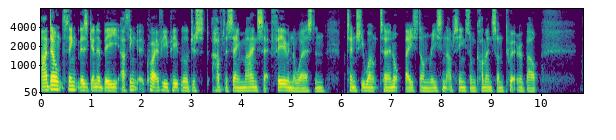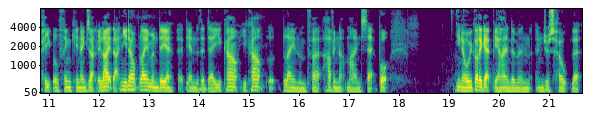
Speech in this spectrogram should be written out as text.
I don't think there's going to be. I think quite a few people will just have the same mindset, fearing the worst, and potentially won't turn up based on recent. I've seen some comments on Twitter about people thinking exactly like that, and you don't blame them, do you? At the end of the day, you can't you can't blame them for having that mindset, but you know, we've got to get behind them and, and just hope that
